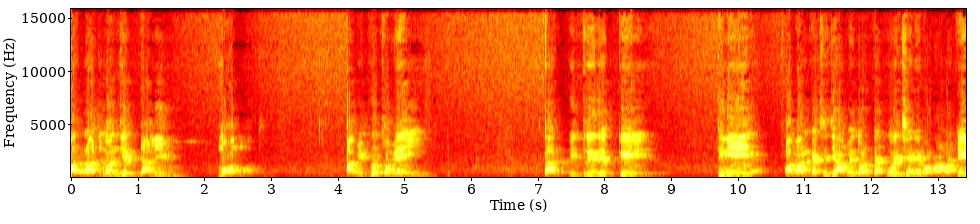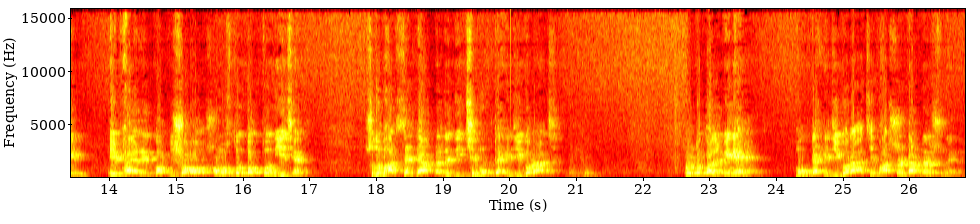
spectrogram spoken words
আর রাজগঞ্জের ডালিম মোহাম্মদ। আমি প্রথমেই তার পিতৃদেবকে, তিনি আমার কাছে যে আবেদনটা করেছেন এবং আমাকে এফআইআর এর কপি সহ সমস্ত তথ্য দিয়েছেন, শুধু ভার্সেনটা আপনাদের দিচ্ছে, মুখটা হেজি করা আছে। প্রোটোকল মেনে মুখটা হেজি করা আছে, ভার্সনটা আপনারা শুনে নেন।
